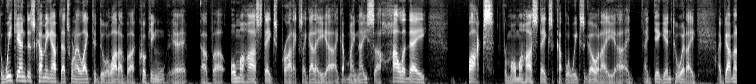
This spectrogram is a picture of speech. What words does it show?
The weekend is coming up. That's when I like to do a lot of uh, cooking uh, of uh, Omaha Steaks products. I got a uh, I got my nice uh, holiday box from Omaha Steaks a couple of weeks ago, and I uh, I, I dig into it. I I've got I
